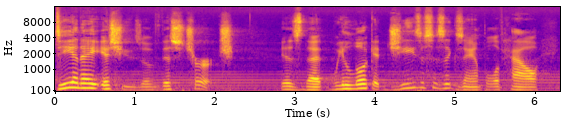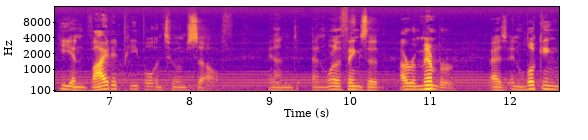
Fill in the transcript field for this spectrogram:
DNA issues of this church is that we look at Jesus' example of how he invited people into himself. And, and one of the things that I remember as in looking,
